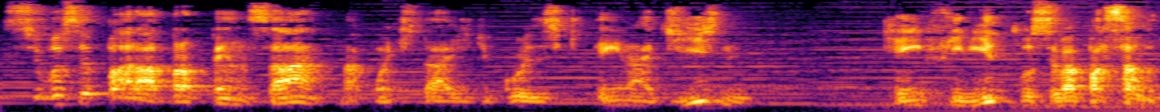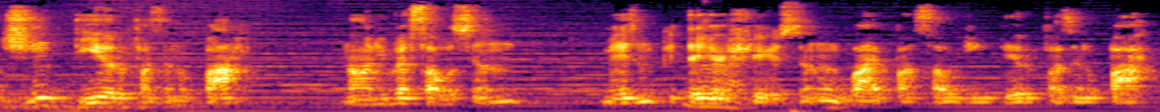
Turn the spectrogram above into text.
se você parar para pensar na quantidade de coisas que tem na Disney, que é infinito, você vai passar o dia inteiro fazendo parque. Na Universal você não mesmo que esteja cheio, você não vai passar o dia inteiro fazendo parque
